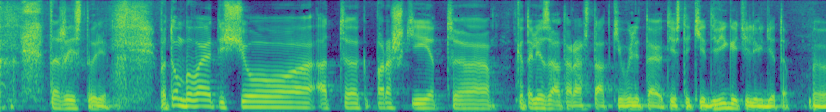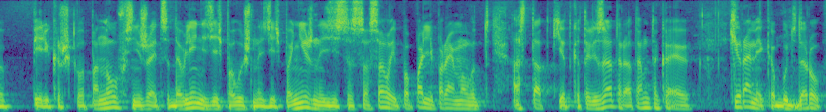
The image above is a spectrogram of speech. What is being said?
Та же история. Потом бывают еще от э, порошки, от э, катализатора остатки вылетают. Есть такие двигатели, где-то э, перекрыш клапанов, снижается давление, здесь повышенное, здесь пониженное, здесь сосало, и попали прямо вот остатки от катализатора, а там такая керамика, будь здоров.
